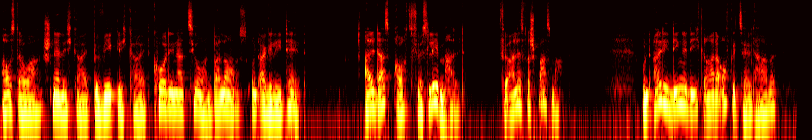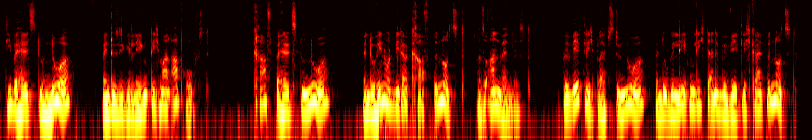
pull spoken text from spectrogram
Ausdauer, Schnelligkeit, Beweglichkeit, Koordination, Balance und Agilität. All das braucht es fürs Leben halt. Für alles, was Spaß macht. Und all die Dinge, die ich gerade aufgezählt habe, die behältst du nur, wenn du sie gelegentlich mal abrufst. Kraft behältst du nur, wenn du hin und wieder Kraft benutzt, also anwendest. Beweglich bleibst du nur, wenn du gelegentlich deine Beweglichkeit benutzt.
